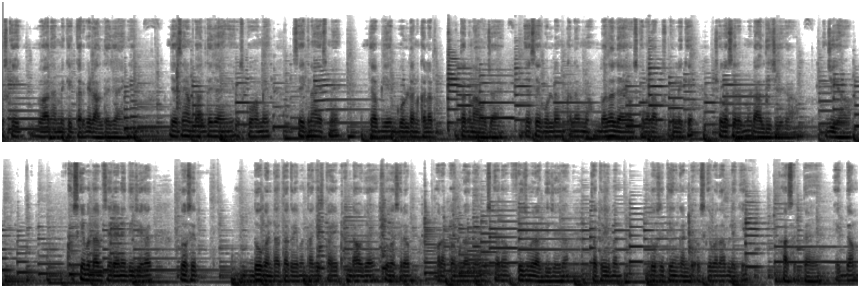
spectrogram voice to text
उसके बाद हम एक एक करके डालते जाएँगे। जैसे हम डालते जाएँगे, उसको हमें सेकना है इसमें, जब ये गोल्डन कलर तक ना हो जाए। जैसे गोल्डन कलर में बदल जाएगा, उसके बाद आप उसको लेके शुगर सिरप में डाल दीजिएगा। जी हाँ। उसके बाद आप इसे रहने दीजिएगा। दो से दो घंटा तकरीबन ताकि इसका ये ठंडा हो जाए। शुगर सिरप और आपका गुलाब जामुन उसके बाद फ्रिज में रख दीजिएगा। तकरीबन दो से तीन घंटे उसके बाद आप लेके खा सकते हैं। एकदम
